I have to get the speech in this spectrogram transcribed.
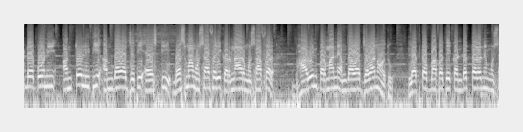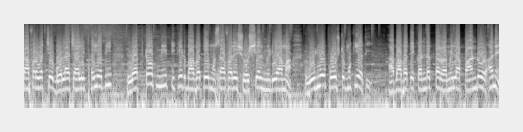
ડેપોની અંતોલીથી અમદાવાદ જતી એસટી બસમાં મુસાફરી કરનાર મુસાફર ભાવિન પરમારને અમદાવાદ જવાનું હતું. લેપટોપ બાબતે કંડક્ટર અને મુસાફર વચ્ચે બોલાચાલી થઈ હતી. લેપટોપની ટિકિટ બાબતે મુસાફરે સોશિયલ મીડિયામાં વીડિયો પોસ્ટ મૂકી હતી. આ બાબતે કંડક્ટર રમીલા પાંડોર અને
